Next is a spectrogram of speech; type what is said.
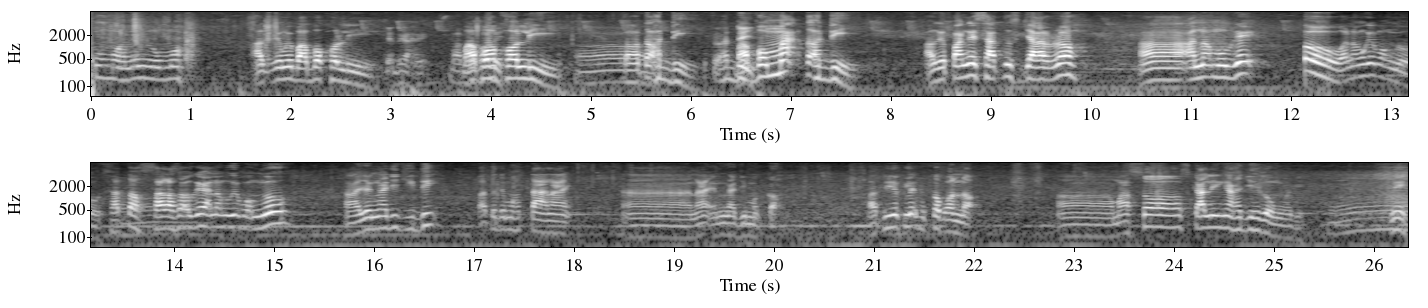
Rumah ni rumah Agak kami babo koli. Babo koli. Oh. Tak hadi. Tak hadi. Babo mak tak hadi. Orang panggil satu sejarah uh, anak murid. Oh, anak murid Bongo. Satu salah seorang anak murid Bongo. Ah, yang ngaji cidik, lepas tu dia mahta naik. Ah, naik mengaji Mekah. Lepas tu dia klik buka pondok. Ah, masa sekali dengan Haji Herong lagi. Ni.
